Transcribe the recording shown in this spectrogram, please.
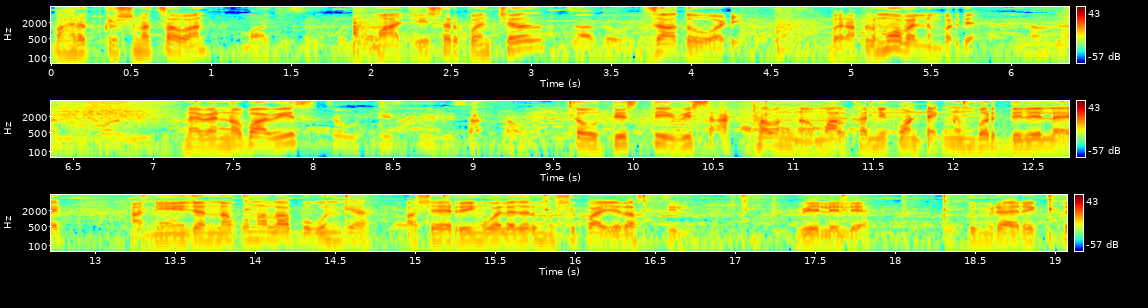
भारत कृष्णा चव्हाण. माजी सरपंच माजी सरपंच जाधव जाधववाडी. बरं आपला मोबाईल नंबर द्या. नव्याण्णव बावीस. नव्याण्णव बावीस. चौतीस तेवीस अठ्ठावन्न. चौतीस तेवीस अठ्ठावन्न. मालकांनी कॉन्टॅक्ट नंबर दिलेला आहे. आणि ज्यांना कोणाला बघून घ्या अशा रिंगवाल्या जर म्हशी पाहिजे असतील वेलेल्या तर तुम्ही डायरेक्ट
